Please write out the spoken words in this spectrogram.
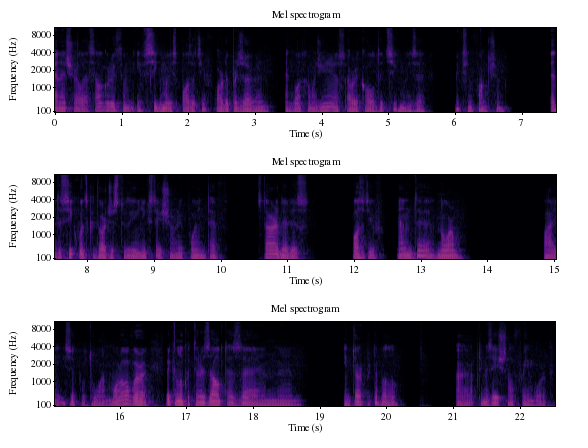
NHLS algorithm if sigma is positive order preserving and one homogeneous. I recall that sigma is a mixing function. Then the sequence converges to the unique stationary point f star that is positive and the norm phi is equal to 1. Moreover, we can look at the result as an um, interpretable uh, optimizational framework.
